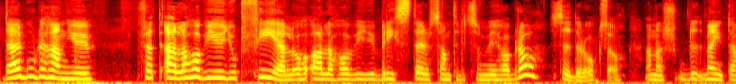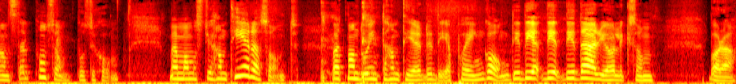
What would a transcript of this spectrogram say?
Där borde han ju för att alla har vi ju gjort fel och alla har vi ju brister samtidigt som vi har bra sidor också. Annars blir man ju inte anställd på en sån position. Men man måste ju hantera sånt. Och att man då inte hanterade det på en gång. Det är, det, det, det är där jag liksom bara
